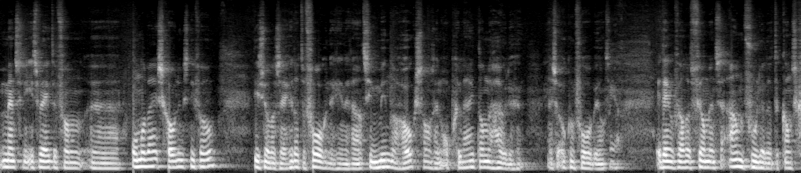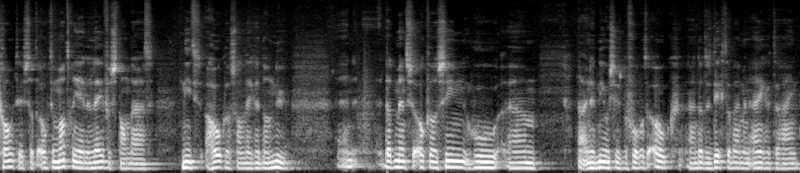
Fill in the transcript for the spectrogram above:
Mensen die iets weten van uh, onderwijs, scholingsniveau die zullen zeggen dat de volgende generatie minder hoog zal zijn opgeleid dan de huidige. Dat is ook een voorbeeld. Ja. Ik denk ook wel dat veel mensen aanvoelen dat de kans groot is dat ook de materiële levensstandaard niet hoger zal liggen dan nu. En dat mensen ook wel zien hoe, um, nou in het nieuws is bijvoorbeeld ook, en dat is dichter bij mijn eigen terrein,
